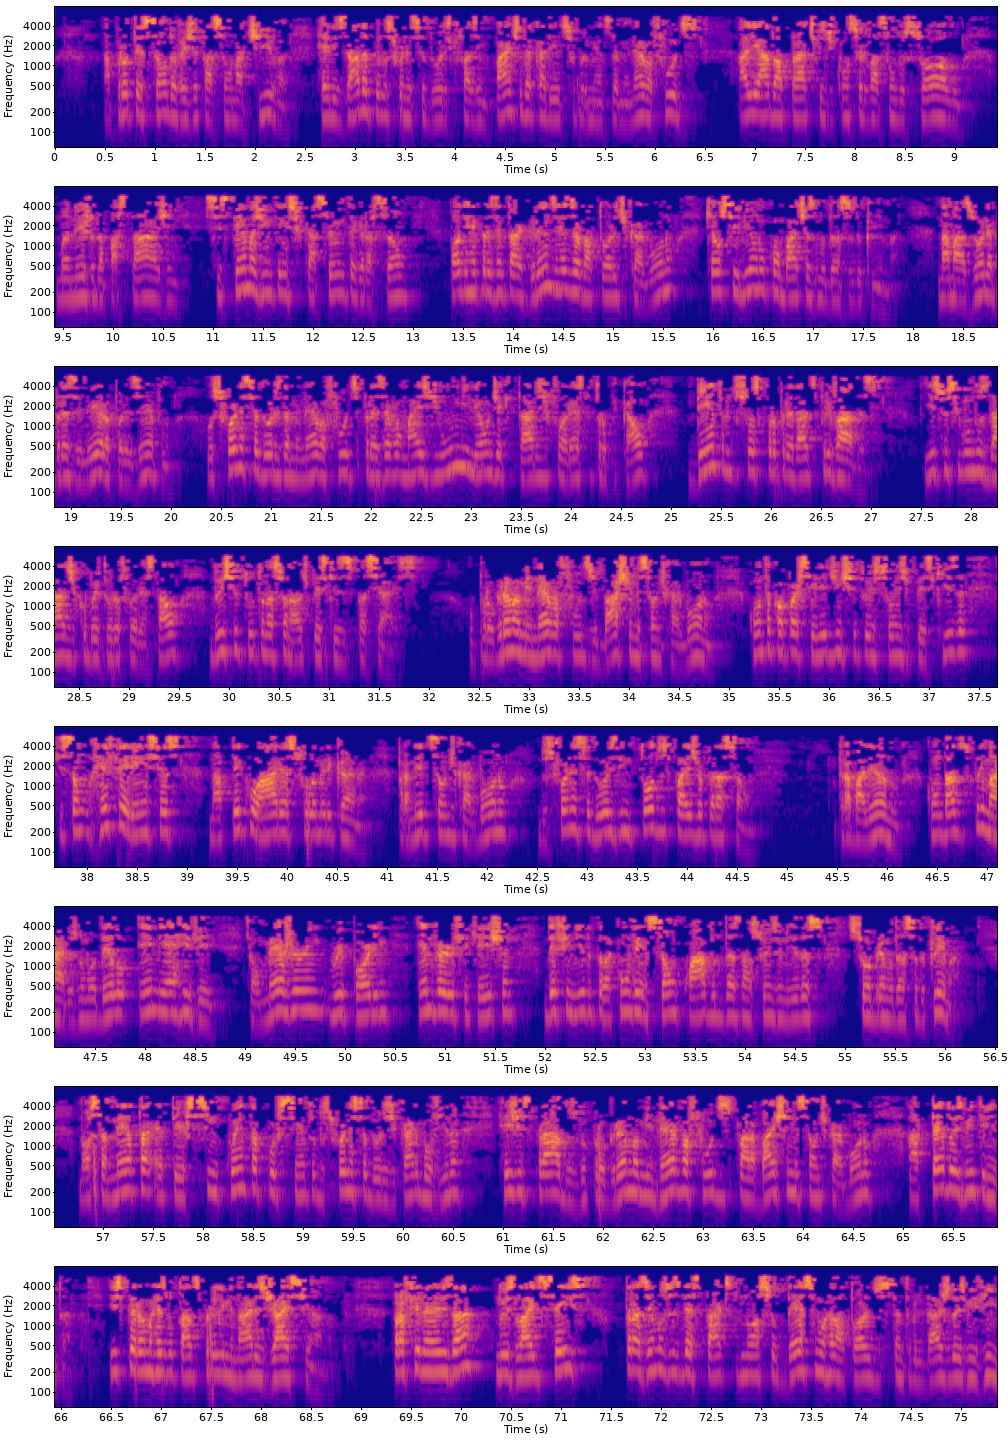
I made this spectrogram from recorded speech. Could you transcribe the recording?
A proteção da vegetação nativa, realizada pelos fornecedores que fazem parte da cadeia de suprimentos da Minerva Foods, aliado a práticas de conservação do solo, manejo da pastagem, sistemas de intensificação e integração, podem representar grandes reservatórios de carbono que auxiliam no combate às mudanças do clima. Na Amazônia brasileira, por exemplo, os fornecedores da Minerva Foods preservam mais de um milhão de hectares de floresta tropical dentro de suas propriedades privadas, isso segundo os dados de cobertura florestal do Instituto Nacional de Pesquisas Espaciais. O programa Minerva Foods de baixa emissão de carbono conta com a parceria de instituições de pesquisa que são referências na pecuária sul-americana para medição de carbono dos fornecedores em todos os países de operação, trabalhando com dados primários no modelo MRV, que é o Measuring, Reporting and Verification, definido pela Convenção Quadro das Nações Unidas sobre a Mudança do Clima. Nossa meta é ter 50% dos fornecedores de carne bovina registrados no programa Minerva Foods para baixa emissão de carbono até 2030 e esperamos resultados preliminares já este ano. Para finalizar, no slide 6, trazemos os destaques do nosso décimo relatório de sustentabilidade 2020,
